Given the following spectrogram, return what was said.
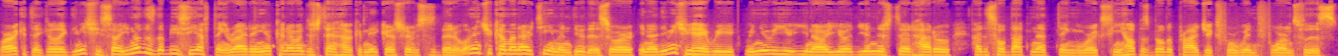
or architect. It was like Dmitry, so you know this WCF thing, right? And you kind of understand how it can make our services better. Why don't you come on our team and do this? Or you know, Dmitry, hey, we we knew you, you know, you you understood how to how this whole .NET thing works. Can you help us build a project for WinForms for this,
